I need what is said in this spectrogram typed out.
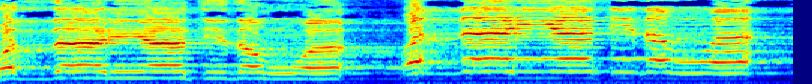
وَالذَّارِيَاتِ ذَرْوًا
